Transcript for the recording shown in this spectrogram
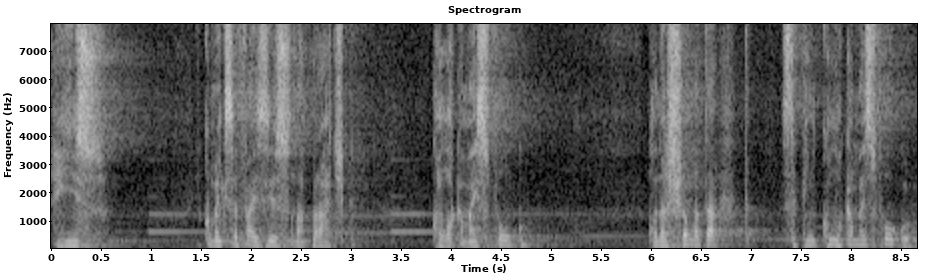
É isso. E como é que você faz isso na prática? Coloca mais fogo. Quando a chama está, tá, você tem que colocar mais fogo.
